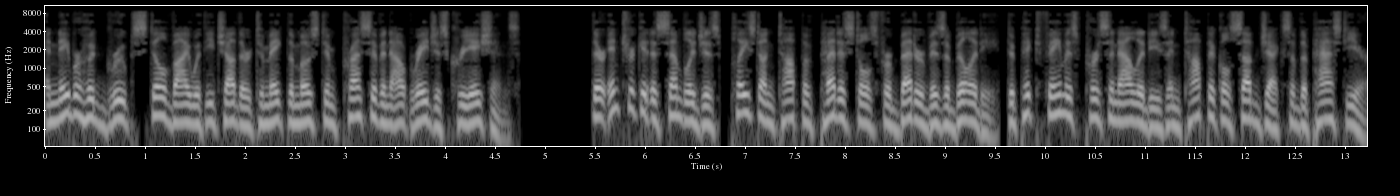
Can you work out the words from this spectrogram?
and neighborhood groups still vie with each other to make the most impressive and outrageous creations. Their intricate assemblages, placed on top of pedestals for better visibility, depict famous personalities and topical subjects of the past year,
